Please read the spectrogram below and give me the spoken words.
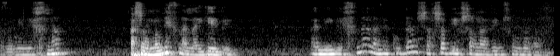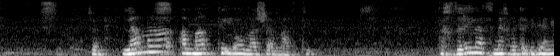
אז אני נכנע. עכשיו, אני לא נכנע לילד, אני נכנע לנקודה שעכשיו אי אפשר להבין שום דבר. עכשיו, למה אמרתי לו מה שאמרתי? תחזרי לעצמך ותגידי, אני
